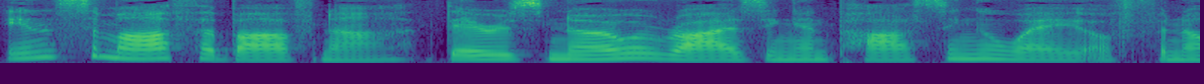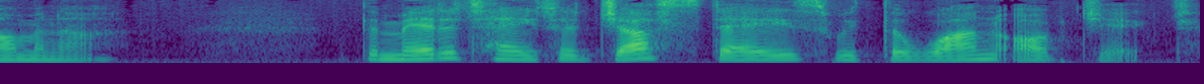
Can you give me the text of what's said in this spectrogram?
In Samatha Bhavana, there is no arising and passing away of phenomena. The meditator just stays with the one object.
